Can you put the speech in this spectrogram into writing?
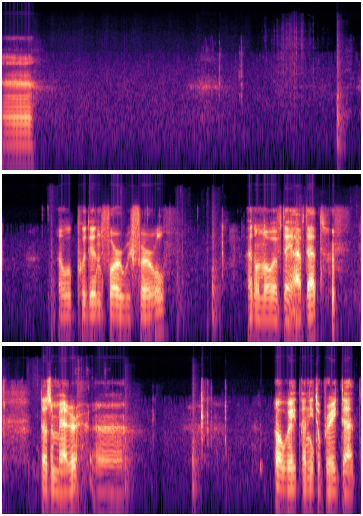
Uh, I will put in for a referral. I don't know if they have that. Doesn't matter. Uh, oh wait, I need to break that.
